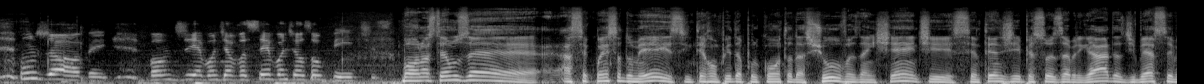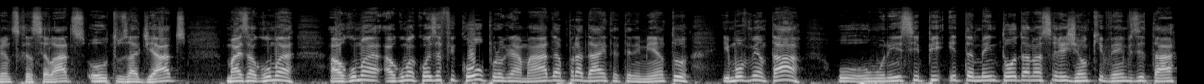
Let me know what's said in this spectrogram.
um jovem. Bom dia, bom dia a você, bom dia aos ouvintes. Bom, nós temos é, a sequência do mês interrompida por conta das chuvas, da enchente, centenas de pessoas desabrigadas, diversos eventos cancelados, outros adiados, mas alguma, alguma, alguma coisa ficou programada para dar entretenimento e movimentar o, o munícipe e também toda a nossa região que vem visitar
